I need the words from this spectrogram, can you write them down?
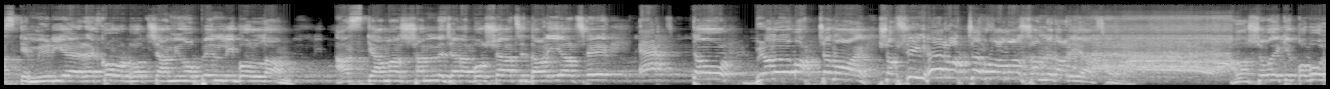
আজকে মিডিয়া রেকর্ড হচ্ছে, আমি ওপেনলি বললাম, আজকে আমার সামনে যারা বসে আছে, দাঁড়িয়ে আছে, একটাও বিড়ালের বাচ্চা নয়, সব সিংহের বাচ্চাগুলো আমার সামনে দাঁড়িয়ে আছে। আল্লাহ সবাইকে কবল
